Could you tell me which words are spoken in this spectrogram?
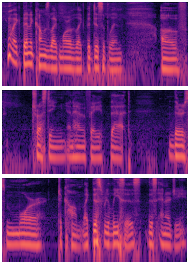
like then it comes like more of like the discipline of trusting and having faith that there's more to come. Like this releases this energy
